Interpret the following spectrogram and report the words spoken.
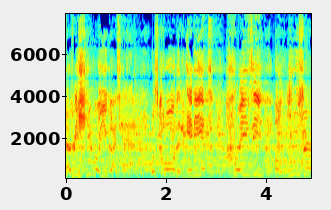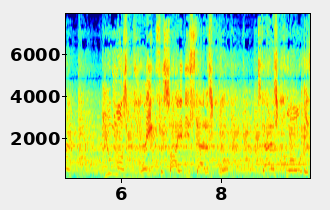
Every hero you guys had was called an idiot, crazy, a loser. You must break society's status quo. Status quo is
